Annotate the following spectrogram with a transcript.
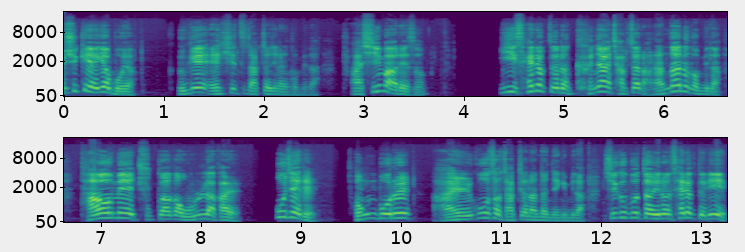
쉽게 얘기하면 뭐야? 그게 엑시트 작전이라는 겁니다. 다시 말해서 이 세력들은 그냥 작전 안 한다는 겁니다. 다음에 주가가 올라갈 호재를 정보를 알고서 작전한다는 얘기입니다. 지금부터 이런 세력들이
